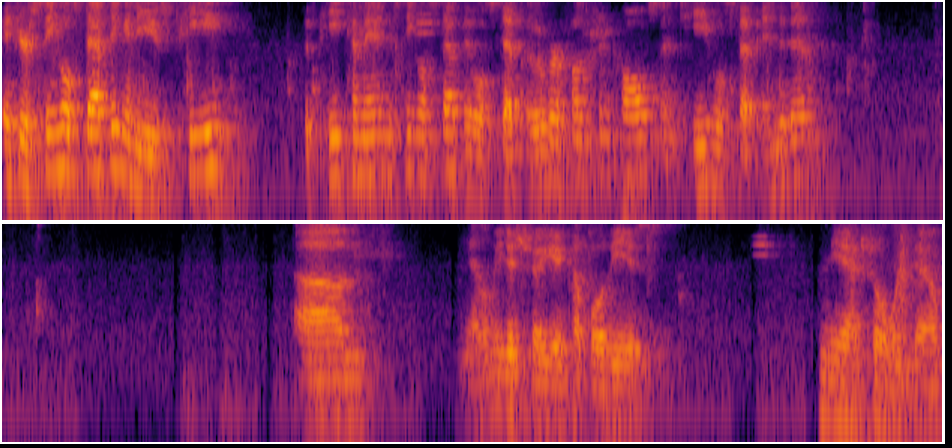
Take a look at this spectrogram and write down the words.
If you're single stepping and you use P, the P command is single step, it will step over function calls, and T will step into them. Um, yeah, let me just show you a couple of these in the actual window.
